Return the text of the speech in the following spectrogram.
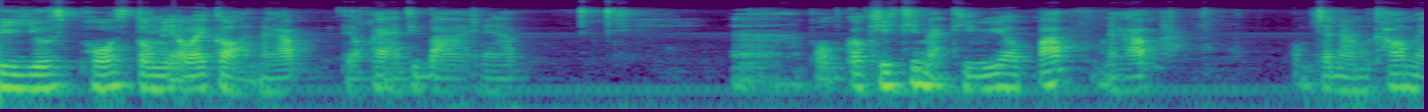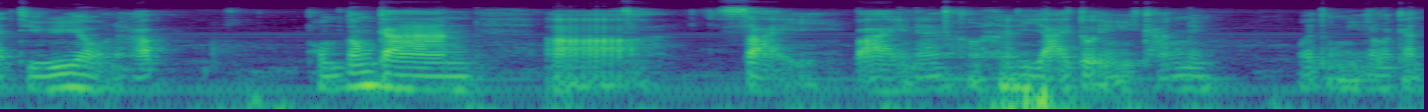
reuse post ตรงนี้เอาไว้ก่อนนะครับ เดี๋ยวค่อยอธิบายนะครับ ผมก็คลิกที่ material ปั๊บนะครับ ผมจะนำเข้า material นะครับ ผมต้องการใส่ไปนะย้ายตัวเองอีกครั้งหนึ่งไว้ตรงนี้ก็แล้วกัน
